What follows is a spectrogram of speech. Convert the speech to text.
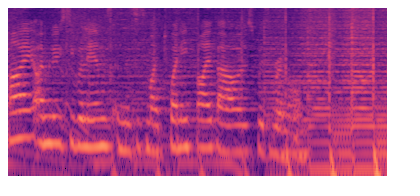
Hi, I'm Lucy Williams, and this is my 25 hours with Rimmel.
